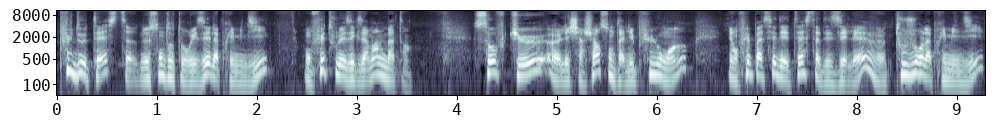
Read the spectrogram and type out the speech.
plus de tests ne sont autorisés l'après-midi. On fait tous les examens le matin. Sauf que euh, les chercheurs sont allés plus loin et ont fait passer des tests à des élèves, toujours l'après-midi,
